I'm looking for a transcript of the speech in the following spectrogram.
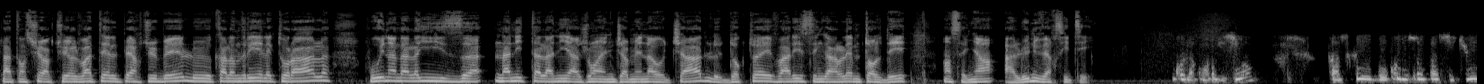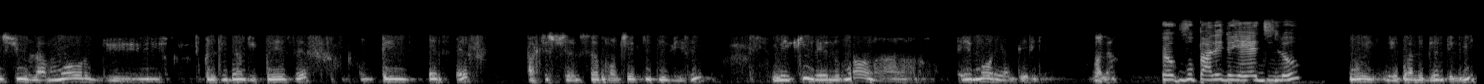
La tension actuelle va-t-elle perturber le calendrier électoral? Pour une analyse, Nani Talani a joint N'Djamena au Tchad, le docteur Evaris Singarlem Tolde, enseignant à l'université. La confusion, parce que beaucoup ne sont pas situés sur la mort du président du PSF, Frontière qui était visé, mais qui réellement est mort et enterré. Voilà. Euh, vous parlez de Yaya Dilo Oui, je parle bien de lui.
